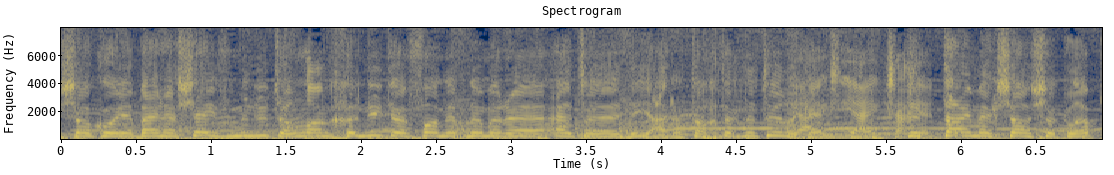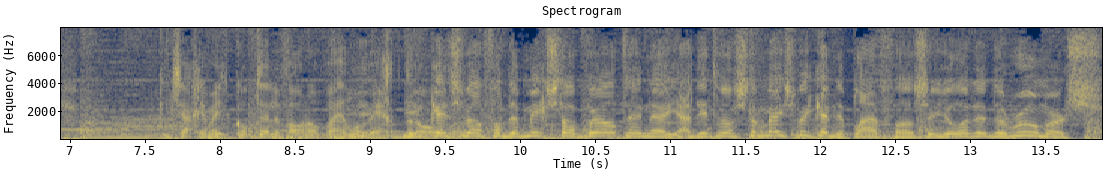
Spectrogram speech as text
Zo kon je bijna zeven minuten lang genieten van het nummer eh, uit eh, de jaren 80 natuurlijk. Ja, ik, ja, ik zag de Timex Time Social Club. Ik zag je met je koptelefoon op helemaal wegdromen. Je, kent ze wel van de Mixed Up World. En eh, ja, dit was de meest bekende plaat van ze. Jorden de Rumors.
